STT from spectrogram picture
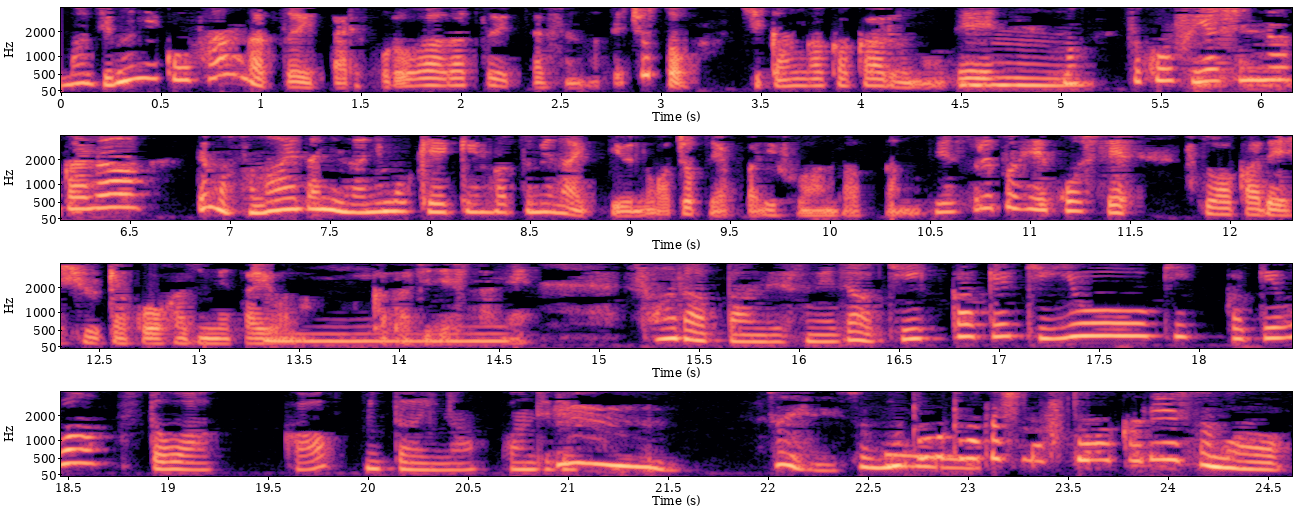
まあ自分にこうファンがついたり、フォロワーがついたりするのってちょっと時間がかかるので、うんまあ、そこを増やしながら、でもその間に何も経験が積めないっていうのはちょっとやっぱり不安だったので、それと並行してストア化で集客を始めたような形でしたね。そうだったんですね。じゃあ、きっかけ、起業きっかけはストア化みたいな感じですか、うんそうですね。もともと私もストア化で、その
